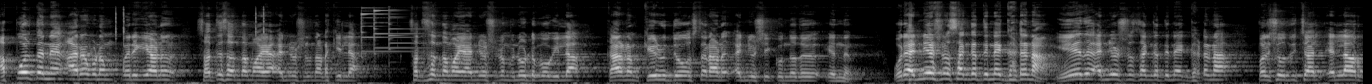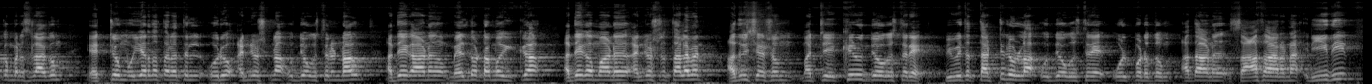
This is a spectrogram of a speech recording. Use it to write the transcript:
അപ്പോൾ തന്നെ ആരോപണം വരികയാണ്. സത്യസന്ധമായ അന്വേഷണം നടക്കില്ല. സത്യസന്ധമായ അന്വേഷണം മുന്നോട്ട് പോകില്ല. കാരണം കീഴുദ്യോഗസ്ഥരാണ് അന്വേഷിക്കുന്നത് എന്ന്. ഒരു അന്വേഷണ സംഘത്തിന്റെ ഘടന ഏത് അന്വേഷണ സംഘത്തിന്റെ ഘടന പരിശോധിച്ചാൽ എല്ലാവർക്കും മനസ്സിലാകും. ഏറ്റവും ഉയർന്ന തലത്തിൽ ഒരു അന്വേഷണ ഉദ്യോഗസ്ഥനുണ്ടാകും അദ്ദേഹമാണ് മേൽനോട്ടം വഹിക്കുക. അദ്ദേഹമാണ് അന്വേഷണ തലവൻ. അതിനുശേഷം മറ്റ് കീഴുദ്യോഗസ്ഥരെ വിവിധ തട്ടിലുള്ള ഉദ്യോഗസ്ഥരെ ഉൾപ്പെടുത്തും. അതാണ് സാധാരണ രീതി.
